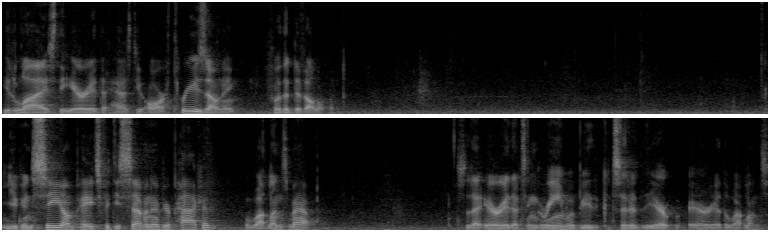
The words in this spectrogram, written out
utilize the area that has the R3 zoning for the development. You can see on page 57 of your packet, a wetlands map. So that area that's in green would be considered the area of the wetlands.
